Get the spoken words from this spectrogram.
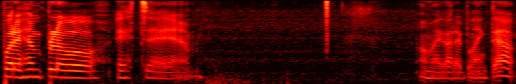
por ejemplo este Oh my god, I blanked out.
